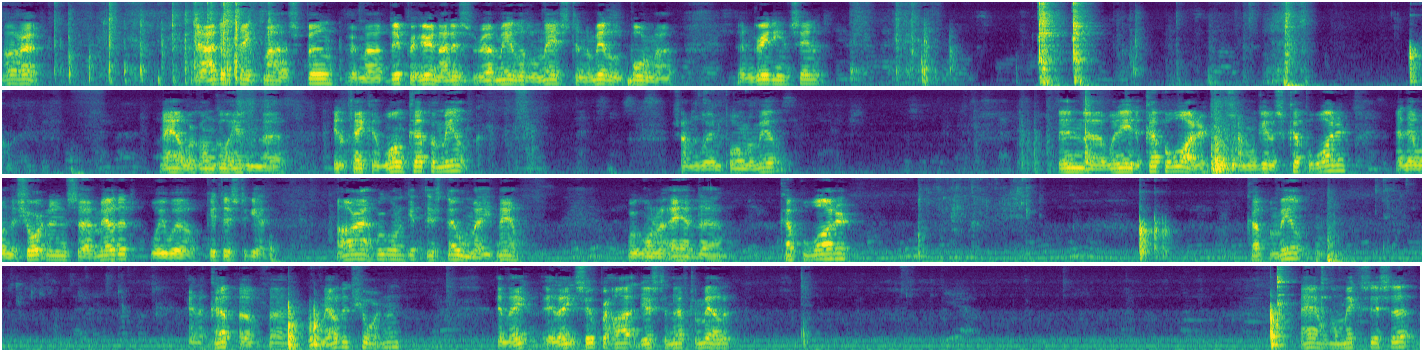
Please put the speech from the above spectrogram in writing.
Alright. Now I just take my spoon or my dipper here and I just rub me a little nest in the middle to pour my ingredients in it. Now we're going to go ahead and uh, it'll take a one cup of milk. So I'm going to go ahead and pour my milk. Then uh, we need a cup of water. So I'm going to get us a cup of water. And then when the shortening's uh, melted, we will get this together. All right, we're going to get this dough made now. We're going to add a cup of water, cup of milk, and a cup of uh, melted shortening. And they, it ain't super hot, just enough to melt it. Now we're gonna mix this up.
